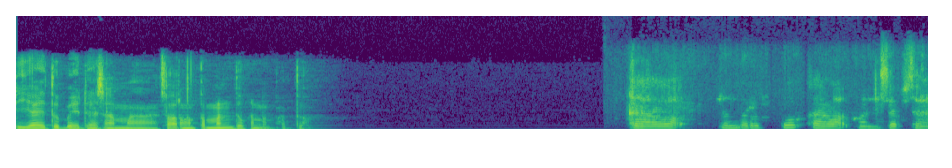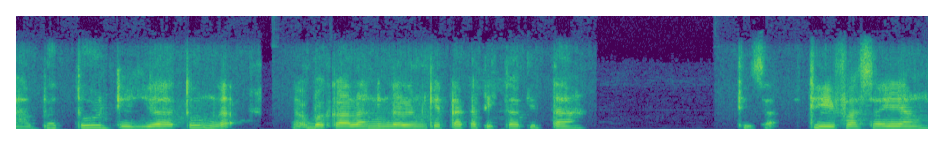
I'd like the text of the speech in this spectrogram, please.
dia itu beda sama seorang teman tuh kenapa tuh? kalau menurutku kalau konsep sahabat tuh dia tuh nggak nggak bakalan ninggalin kita ketika kita di di fase yang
